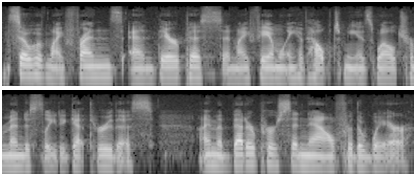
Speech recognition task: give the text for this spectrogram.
And so have my friends and therapists and my family have helped me as well tremendously to get through this. I'm a better person now for the where.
